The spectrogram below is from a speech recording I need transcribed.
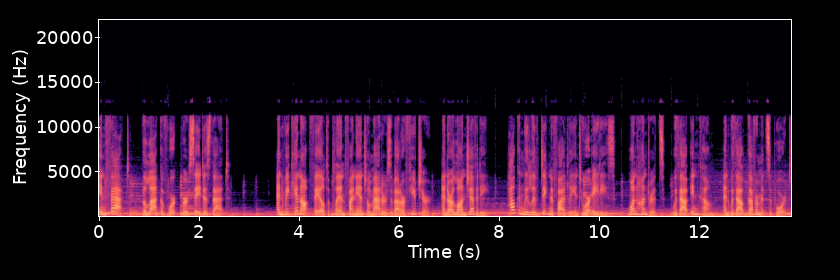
In fact, the lack of work per se does that. And we cannot fail to plan financial matters about our future and our longevity. How can we live dignifiedly into our 80s, 100s, without income and without government support?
